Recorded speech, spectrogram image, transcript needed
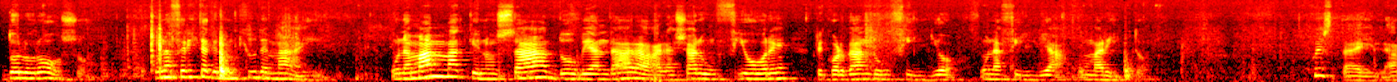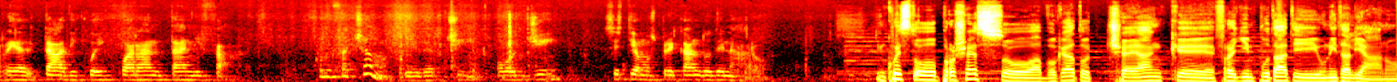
doloroso, una ferita che non chiude mai, una mamma che non sa dove andare a lasciare un fiore ricordando un figlio, una figlia, un marito. Questa è la realtà di quei 40 anni fa. Come facciamo a chiederci oggi se stiamo sprecando denaro? In questo processo, avvocato, c'è anche fra gli imputati un italiano.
